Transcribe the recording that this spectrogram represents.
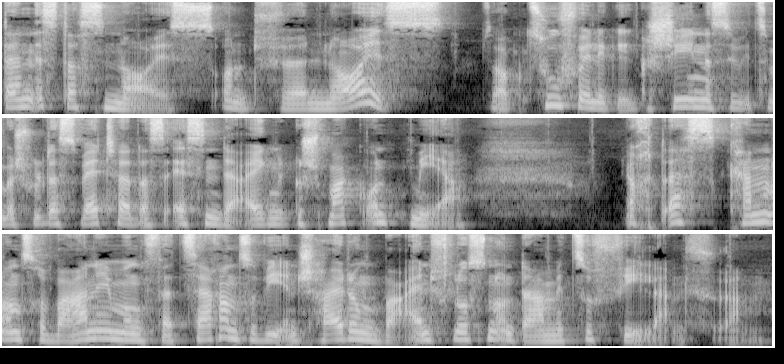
dann ist das Neues. Und für Neues sorgen zufällige Geschehnisse wie zum Beispiel das Wetter, das Essen, der eigene Geschmack und mehr. Auch das kann unsere Wahrnehmung verzerren sowie Entscheidungen beeinflussen und damit zu Fehlern führen.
